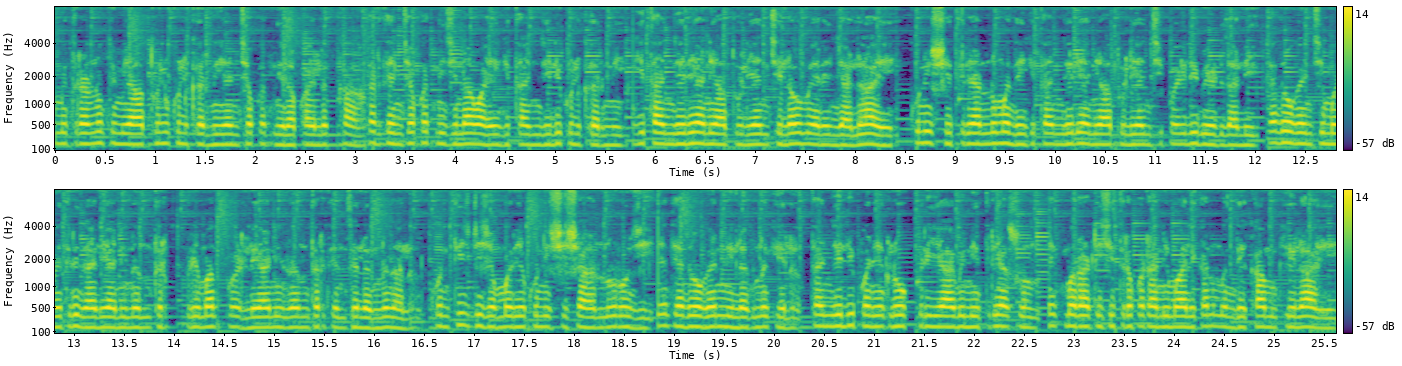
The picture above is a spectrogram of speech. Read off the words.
मित्रांनो तुम्ही अतुल कुलकर्णी यांच्या पत्नीला पाहिलं का? तर त्यांच्या पत्नीचे नाव आहे गीतांजली कुलकर्णी. गीतांजली आणि अतुल यांची लव्ह मॅरेज झालं आहे. एकोणीसशे त्र्याण्णवमध्ये गीतांजली आणि अतुल यांची पहिली भेट झाली. त्या दोघांची मैत्री झाली आणि नंतर प्रेमात पडले आणि नंतर त्यांचं लग्न झालं. एकोणतीस डिसेंबर एकोणीसशे शहाण्णव रोजी त्या दोघांनी लग्न केलं. गीतांजली पण एक लोकप्रिय अभिनेत्री असून एक मराठी चित्रपट आणि मालिकांमध्ये काम केलं आहे.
